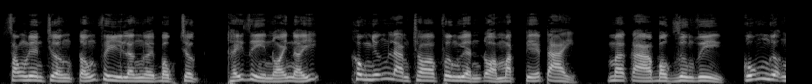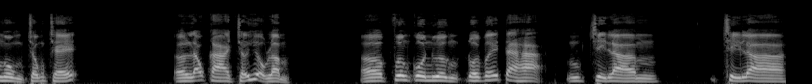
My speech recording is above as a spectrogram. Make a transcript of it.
Song liên trưởng Tống Phi là người bộc trực, thấy gì nói nấy, không những làm cho Phương Huyền đỏ mặt tía tai, mà cả Bộc Dương Duy cũng ngượng ngùng chống chế. Ờ, lão ca chớ hiểu lầm. Ờ, Phương cô nương đối với tà hạ ừ, chỉ là... Ừ, chỉ là...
